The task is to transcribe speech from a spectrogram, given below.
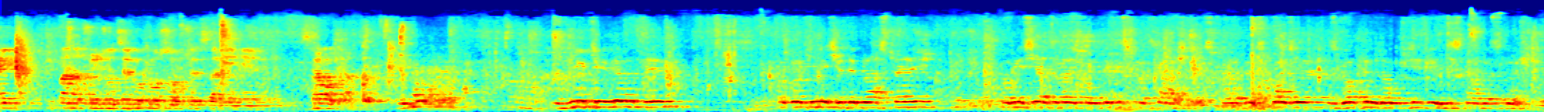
Technicznej i Pana Przewodniczącego proszę o przedstawienie sprawozdania. W dniu 9 o godzinie 17 Komisja Zdrowia i Polityki spotkała się w składzie- zgodnym z możliwym lista obecności.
